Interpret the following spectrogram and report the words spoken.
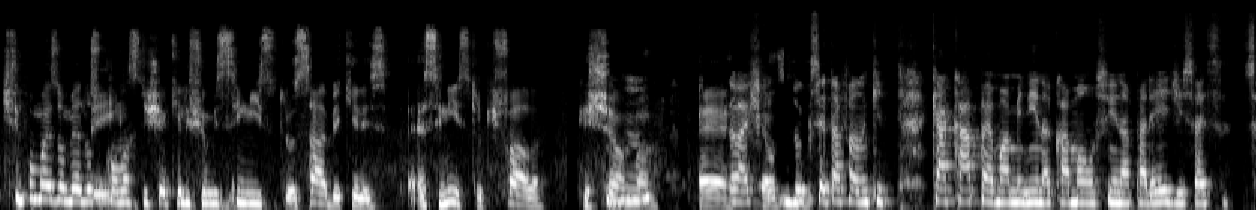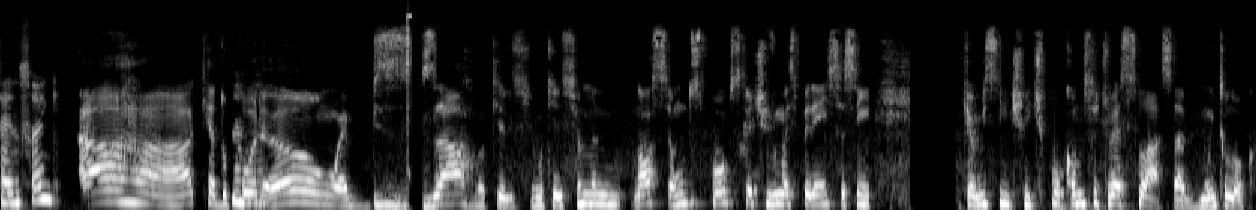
Tipo, mais ou menos Sim. como assistir aquele filme sinistro, sabe? Aqueles. É sinistro que fala? Que chama. Uhum. É, eu acho é que do que você tá falando, que, que a capa é uma menina com a mão assim na parede e sai, sai no sangue? Ah, que é do uhum. porão. É bizarro aquele filme. Aquele filme, nossa, é um dos poucos que eu tive uma experiência assim. Que eu me senti, tipo, como se eu estivesse lá, sabe? Muito louco.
